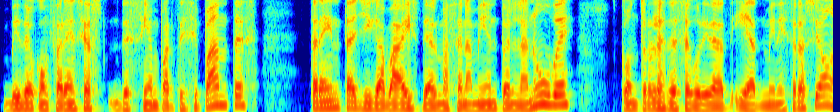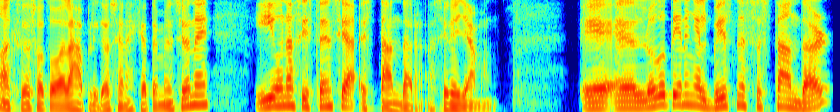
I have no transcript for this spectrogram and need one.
videoconferencias de 100 participantes, 30 gigabytes de almacenamiento en la nube, controles de seguridad y administración, acceso a todas las aplicaciones que te mencioné y una asistencia estándar, así le llaman. Eh, eh, luego tienen el Business Standard,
